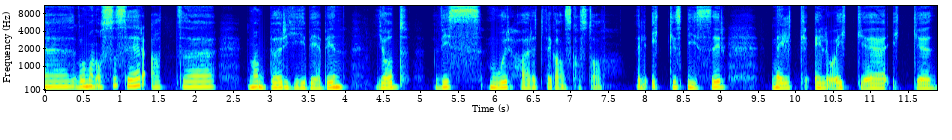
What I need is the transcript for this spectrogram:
eh, hvor man også ser at eh, man bør gi babyen jod hvis mor har et vegansk kosthold. Eller ikke spiser melk, eller ikke, ikke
